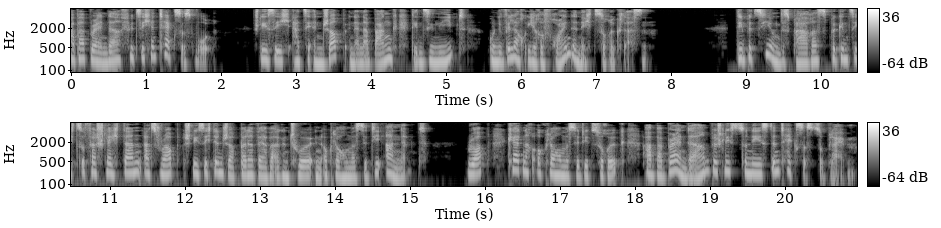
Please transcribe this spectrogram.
Aber Brenda fühlt sich in Texas wohl. Schließlich hat sie einen Job in einer Bank, den sie liebt und will auch ihre Freunde nicht zurücklassen. Die Beziehung des Paares beginnt sich zu verschlechtern, als Rob schließlich den Job bei der Werbeagentur in Oklahoma City annimmt. Rob kehrt nach Oklahoma City zurück, aber Brenda beschließt zunächst in Texas zu bleiben.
